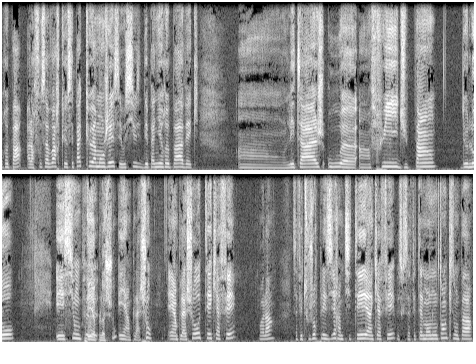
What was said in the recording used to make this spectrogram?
repas. Alors faut savoir que c'est pas que à manger, c'est aussi des paniers repas avec un laitage ou euh, un fruit, du pain, de l'eau. Et si on peut et un plat chaud et un plat chaud et un plat chaud, thé, café, voilà. Ça fait toujours plaisir, un petit thé, un café, parce que ça fait tellement longtemps qu'ils n'ont pas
